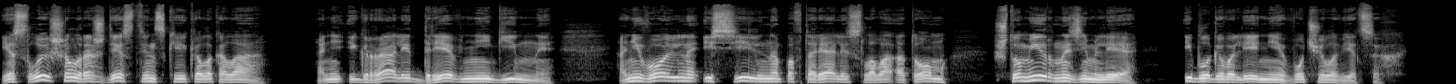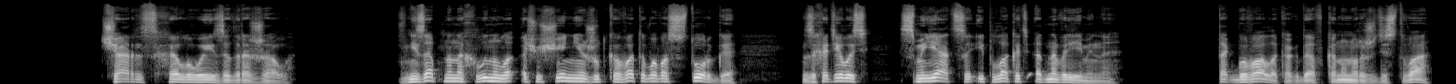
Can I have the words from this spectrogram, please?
Я слышал рождественские колокола. Они играли древние гимны — они вольно и сильно повторяли слова о том, что мир на земле и благоволение во человецах. Чарльз Хэллоуэй задрожал. Внезапно нахлынуло ощущение жутковатого восторга. Захотелось смеяться и плакать одновременно. Так бывало, когда в канун Рождества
